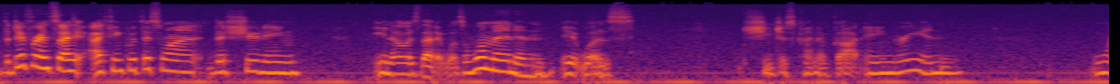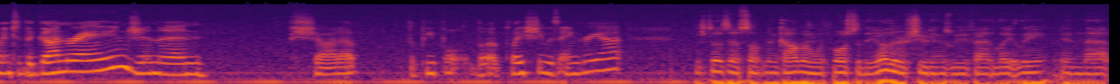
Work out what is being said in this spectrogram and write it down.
The difference, I, I think, with this one, this shooting, you know, is that it was a woman and it was. She just kind of got angry and went to the gun range and then shot up the people, the place she was angry at. This does have something in common with most of the other shootings we've had lately, in that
